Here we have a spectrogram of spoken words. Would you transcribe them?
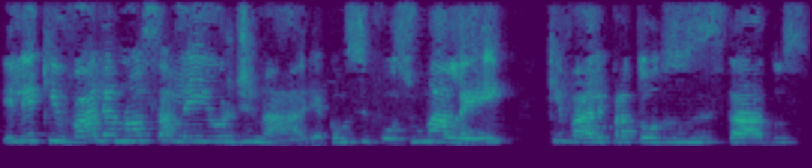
ele equivale à nossa lei ordinária, como se fosse uma lei que vale para todos os estados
